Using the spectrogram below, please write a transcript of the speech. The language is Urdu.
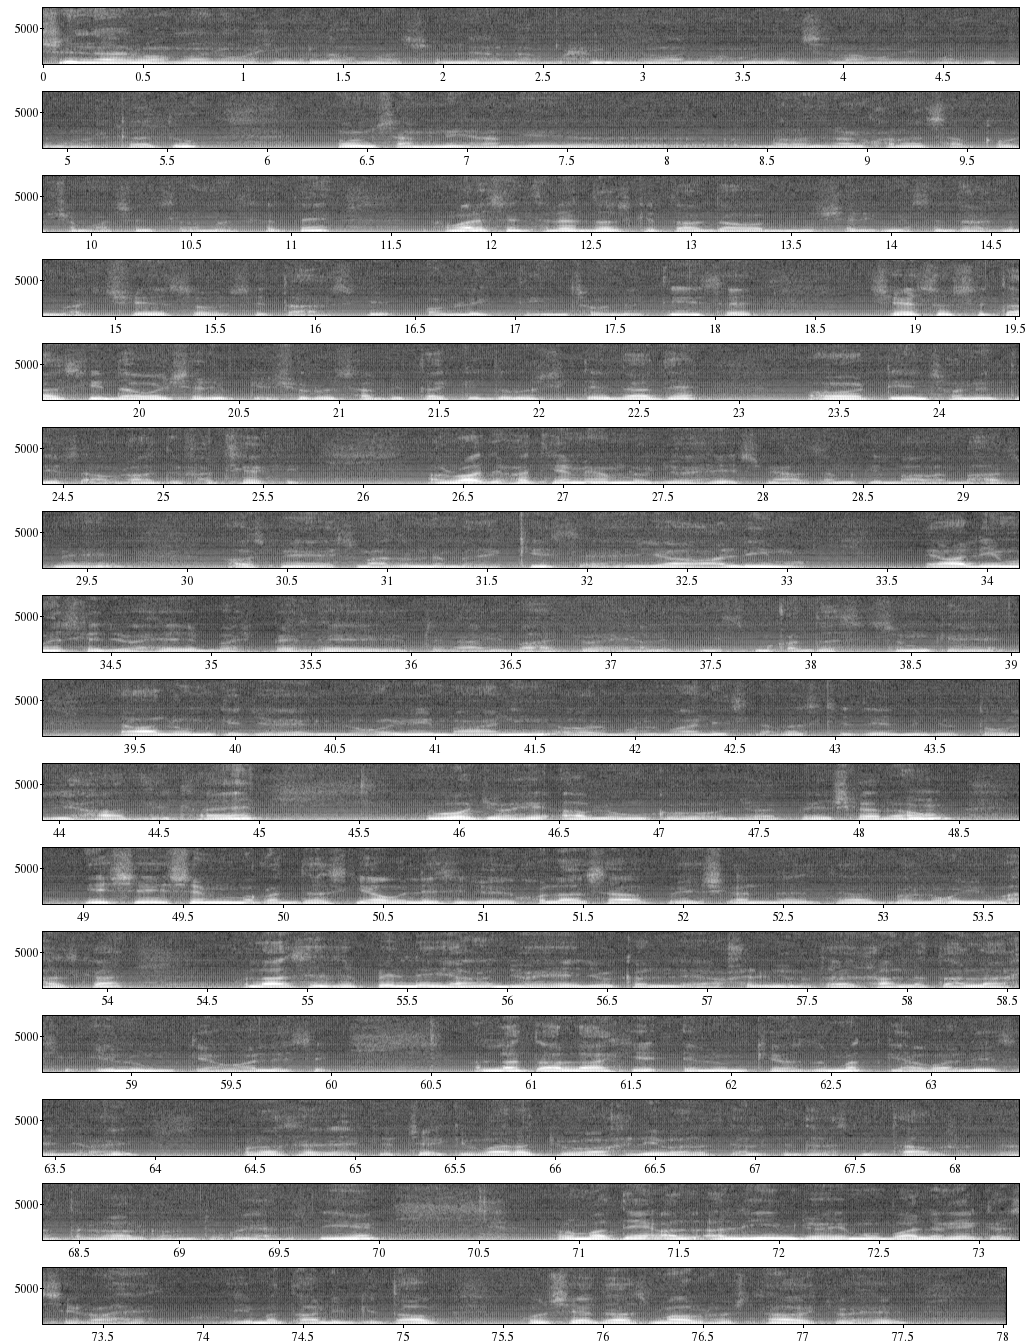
بسم اللہ الرحمن الرحیم اللہ صلی اللہ محمد محمد السلام علیکم ورحمۃ اللہ وبرکاتہ ہم سامنے گرامی برادران خران صاحب کو محسن سلامت کرتے ہیں ہمارے سلسلہ دس کتاب دعوت شریف میں سے درخت نمبر چھ سو ستاسی پبلک تین سو انتیس ہے. چھ سو ستاسی دعوت شریف کے شروع سے ابھی تک کے درست کی تعداد ہے اور تین سو انتیس اوراد فتح کی۔ اوراد فتح میں ہم لوگ جو ہے اس میں اعظم کے بحث میں ہیں۔ اس میں اس معذم نمبر اکیس، یا عالم و عالم اس کے جو ہے، بس پہلے ابتدائی بحث جو ہے، اس مقدس اسم کے عالم کے جو ہے، لغوی معنی اور بلمانی اس لفظ کے ذیل میں جو توضیحات لکھا ہے وہ جو ہے آپ لوگوں کو جو ہے پیش کر رہا ہوں۔ اس اسم مقدس کے حوالے سے جو ہے خلاصہ پیش کرنا تھا لغوی بحث کا۔ خلاصے سے پہلے یہاں جو ہے، جو کل آخر میں بتایا اللہ تعالیٰ کے علم کے حوالے سے، اللہ تعالیٰ کے علم کے عظمت کے حوالے سے جو ہے، تھوڑا سا اچھا ایک عبارت جو آخری عبارت کل کے درس میں تھا، اس کو تکرار کروں تو کوئی حرض نہیں ہے۔ فرماتے ہیں، العلیم جو ہے، مبالغے کا سگا ہے۔ یہ مطالب کتاب خرشید اسماع الحسنہ جو ہے،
